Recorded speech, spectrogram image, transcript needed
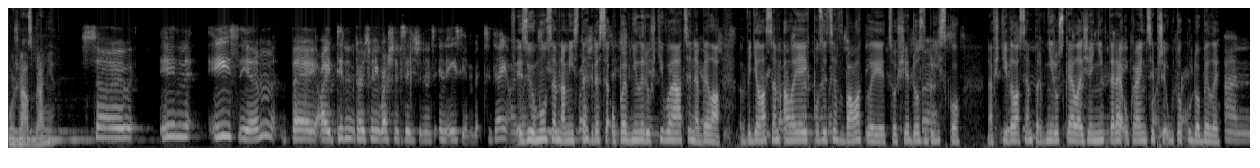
Možná zbraně? So in Izium, they, I didn't go to any Russian positions in Izium, but today I V Iziumu jsem na místech, kde se opevnili ruští vojáci, nebyla. Viděla jsem ale jejich pozice v Balaklii, což je dost blízko. Navštívila jsem první ruské ležení, které Ukrajinci při útoku dobili. And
